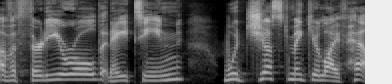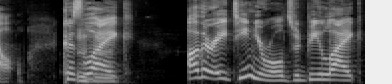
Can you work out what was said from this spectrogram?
of a 30 year old at 18 would just make your life hell. because Mm-hmm. like other 18 year olds would be like,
